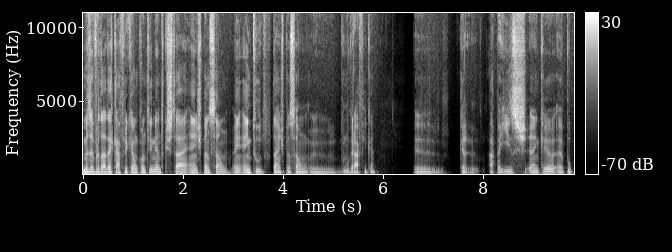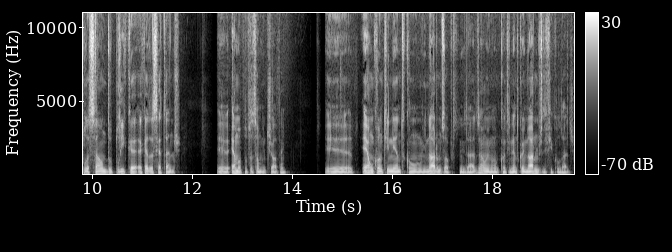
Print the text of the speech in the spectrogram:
mas a verdade é que a África é um continente que está em expansão em, em tudo. Está em expansão uh, demográfica. Uh, há países em que a, população duplica a cada sete anos. Uh, é uma população muito jovem. é um continente com enormes oportunidades, é um continente com enormes dificuldades.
